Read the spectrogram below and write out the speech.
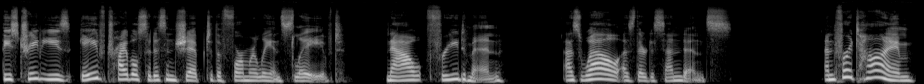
These treaties gave tribal citizenship to the formerly enslaved, now freedmen, as well as their descendants. And for a time,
